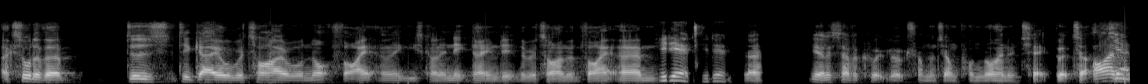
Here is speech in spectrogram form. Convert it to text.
a sort of a does DeGale retire or not fight. I think he's kind of nicknamed it the retirement fight. Um, he did. He did. Uh, yeah, let's have a quick look. Someone jump online and check. But uh, I'm yeah.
